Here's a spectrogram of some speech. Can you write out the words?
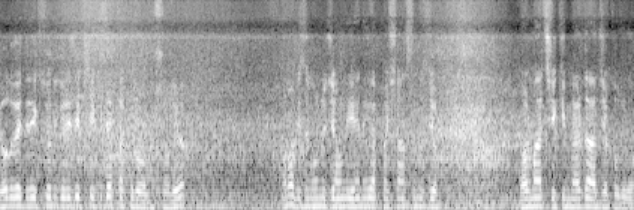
yolu ve direksiyonu görecek şekilde takılı olmuş oluyor. Ama bizim onu canlı yayına yapma şansımız yok. Normal çekimlerde ancak olur o.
